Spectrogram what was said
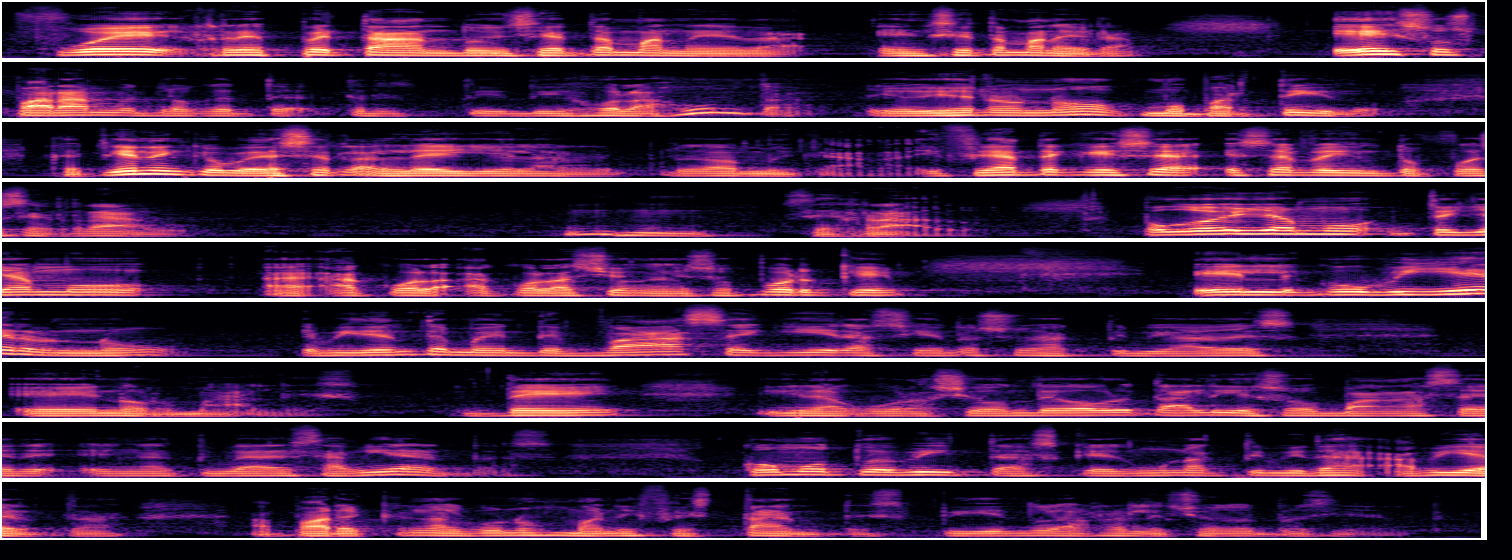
fue respetando en cierta manera, en cierta manera, esos parámetros que te, dijo la Junta. Ellos dijeron no, como partido, que tienen que obedecer las leyes de la República Dominicana. Y fíjate que ese, evento fue cerrado. Cerrado. Porque yo llamo, te llamo a, colación a eso, porque el gobierno, evidentemente, va a seguir haciendo sus actividades eh, normales de inauguración de obra y tal, y eso van a ser en actividades abiertas. ¿Cómo tú evitas que en una actividad abierta aparezcan algunos manifestantes pidiendo la reelección del presidente?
